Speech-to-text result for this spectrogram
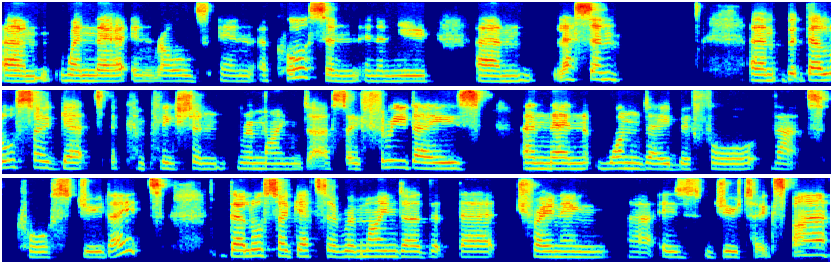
um, when they're enrolled in a course and in a new um, lesson. Um, but they'll also get a completion reminder. So three days and then one day before that course due date. They'll also get a reminder that their training uh, is due to expire,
